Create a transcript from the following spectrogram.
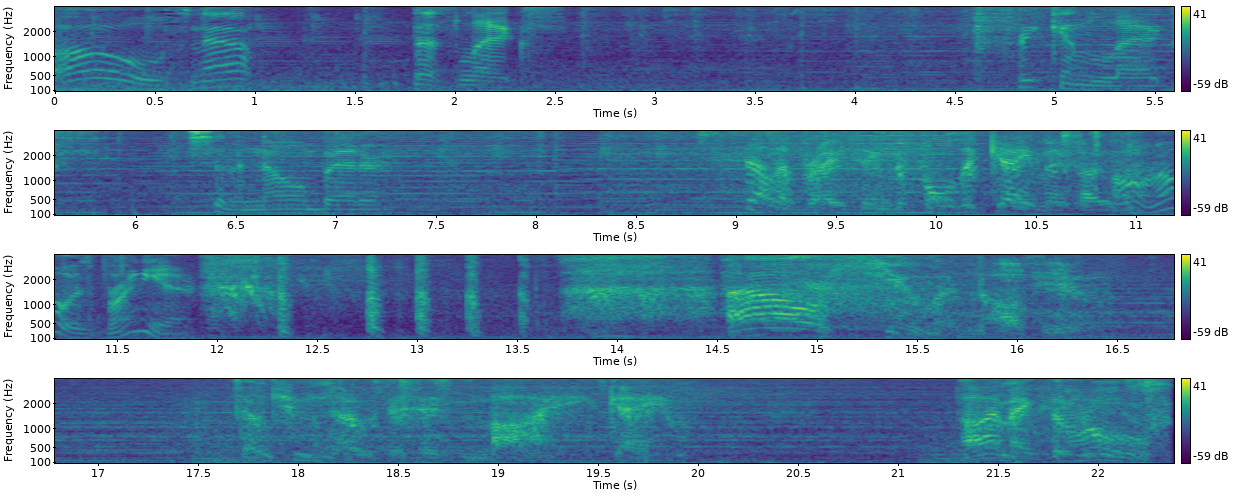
Oh, snap. That's Lex. Freaking Lex. Should have known better. Celebrating before the game is over. Oh no, it's Brainiac. How human of you. Don't you know this is my game? I make the rules.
